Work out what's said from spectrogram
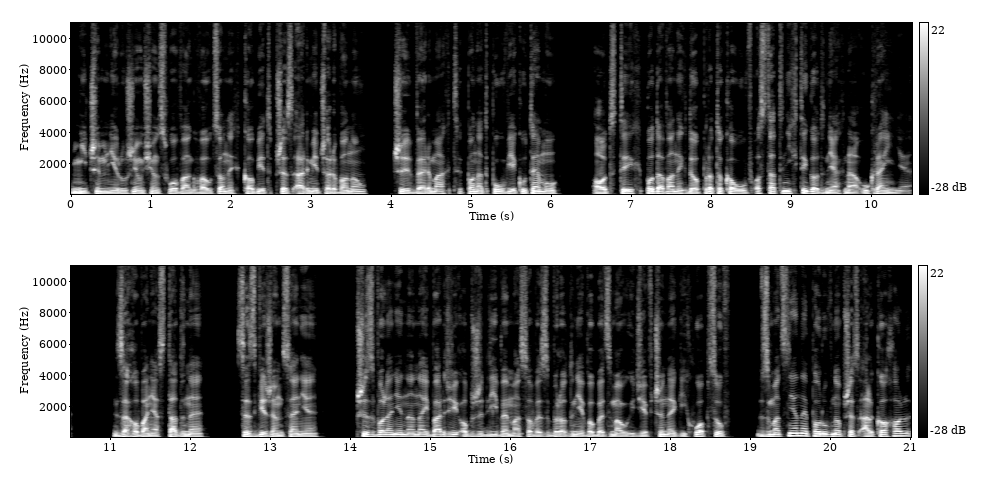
niczym nie różnią się słowa gwałconych kobiet przez Armię Czerwoną czy Wehrmacht ponad pół wieku temu od tych podawanych do protokołu w ostatnich tygodniach na Ukrainie. Zachowania stadne, zezwierzęcenie, przyzwolenie na najbardziej obrzydliwe masowe zbrodnie wobec małych dziewczynek i chłopców, wzmacniane porówno przez alkohol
